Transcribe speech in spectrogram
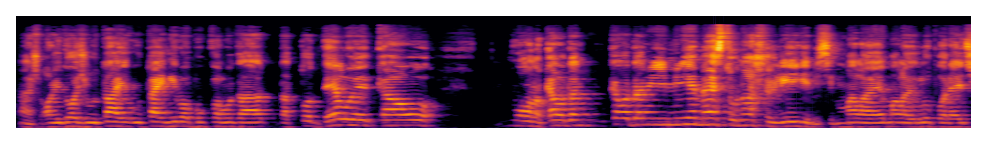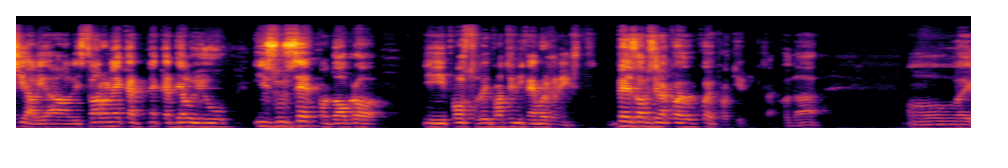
znaš, oni dođu u taj, u taj nivo bukvalno da, da to deluje kao ono, kao da, kao da mi nije mesto u našoj ligi, mislim, malo je, malo je glupo reći, ali, ali stvarno nekad, nekad deluju izuzetno dobro i prosto da im protivnik ne može ništa. Bez obzira ko je, ko je protivnik. Tako da, ovaj,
